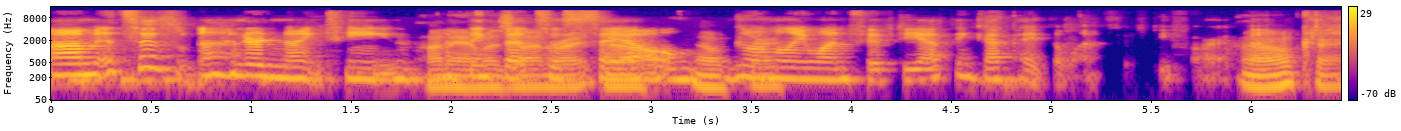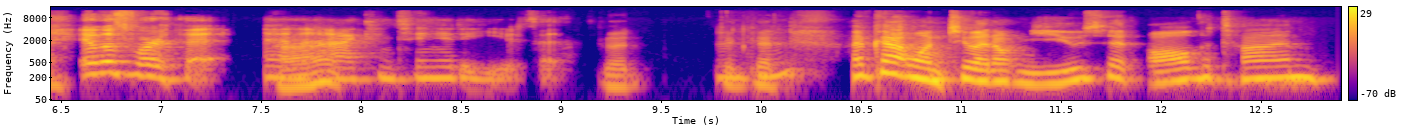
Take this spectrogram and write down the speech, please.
Um, it says 119. On I think Amazon that's a right sale. Okay. Normally 150. I think I paid the 150 for it. Oh, okay. It was worth it, and right. I continue to use it. Good. Good, mm-hmm. good. I've got one too. I don't use it all the time.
